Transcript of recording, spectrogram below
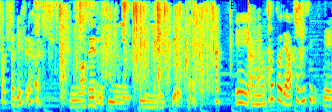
かったです。すみませんね、急に、急に言って。ええあの、外で遊びすぎて、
